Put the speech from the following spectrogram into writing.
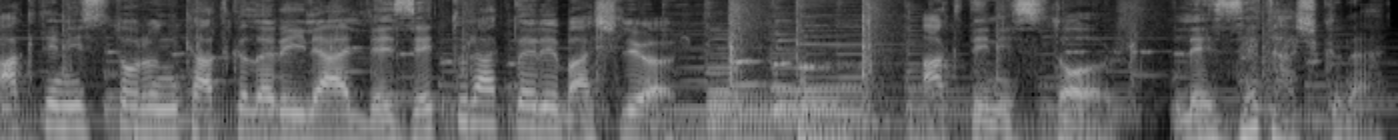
Akdeniz Store'un katkılarıyla lezzet durakları başlıyor. Akdeniz Store, lezzet aşkına.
